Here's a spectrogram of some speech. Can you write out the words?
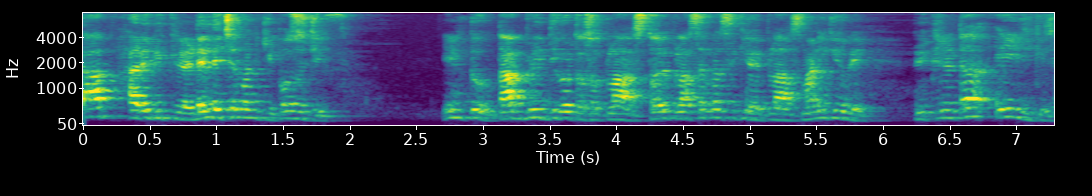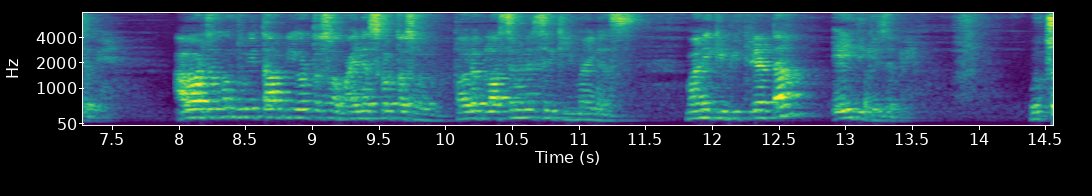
তাপ হারে বিক্রিয়া। ডেল এইচের মান কি? পজিটিভ ইনটু তাপ বৃদ্ধি করতেছো প্লাস তাহলে প্লাসের প্লাসে কি হবে প্লাস মানে কি হবে? বিক্রিয়াটা এই দিকে যাবে। আবার যখন তুমি তাপ কি করতেছো মাইনাস করতেছো, তাহলে প্লাসে মাইনাসে কি? মাইনাস মানে কি? বিক্রিয়াটা এই দিকে যাবে। বুঝছ?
